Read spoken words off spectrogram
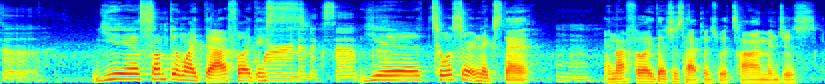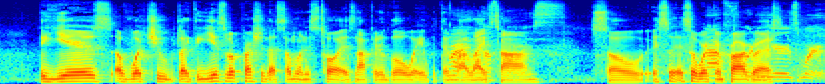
to Yeah, something like that. I feel like they. learn and accept? and- Yeah, to a certain extent. Mm-hmm. And I feel like that just happens with time and just the years of what you like the years of oppression that someone is taught is not going to go away within Right, my lifetime. So it's a, it's a work Not in 40 progress. years worth.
